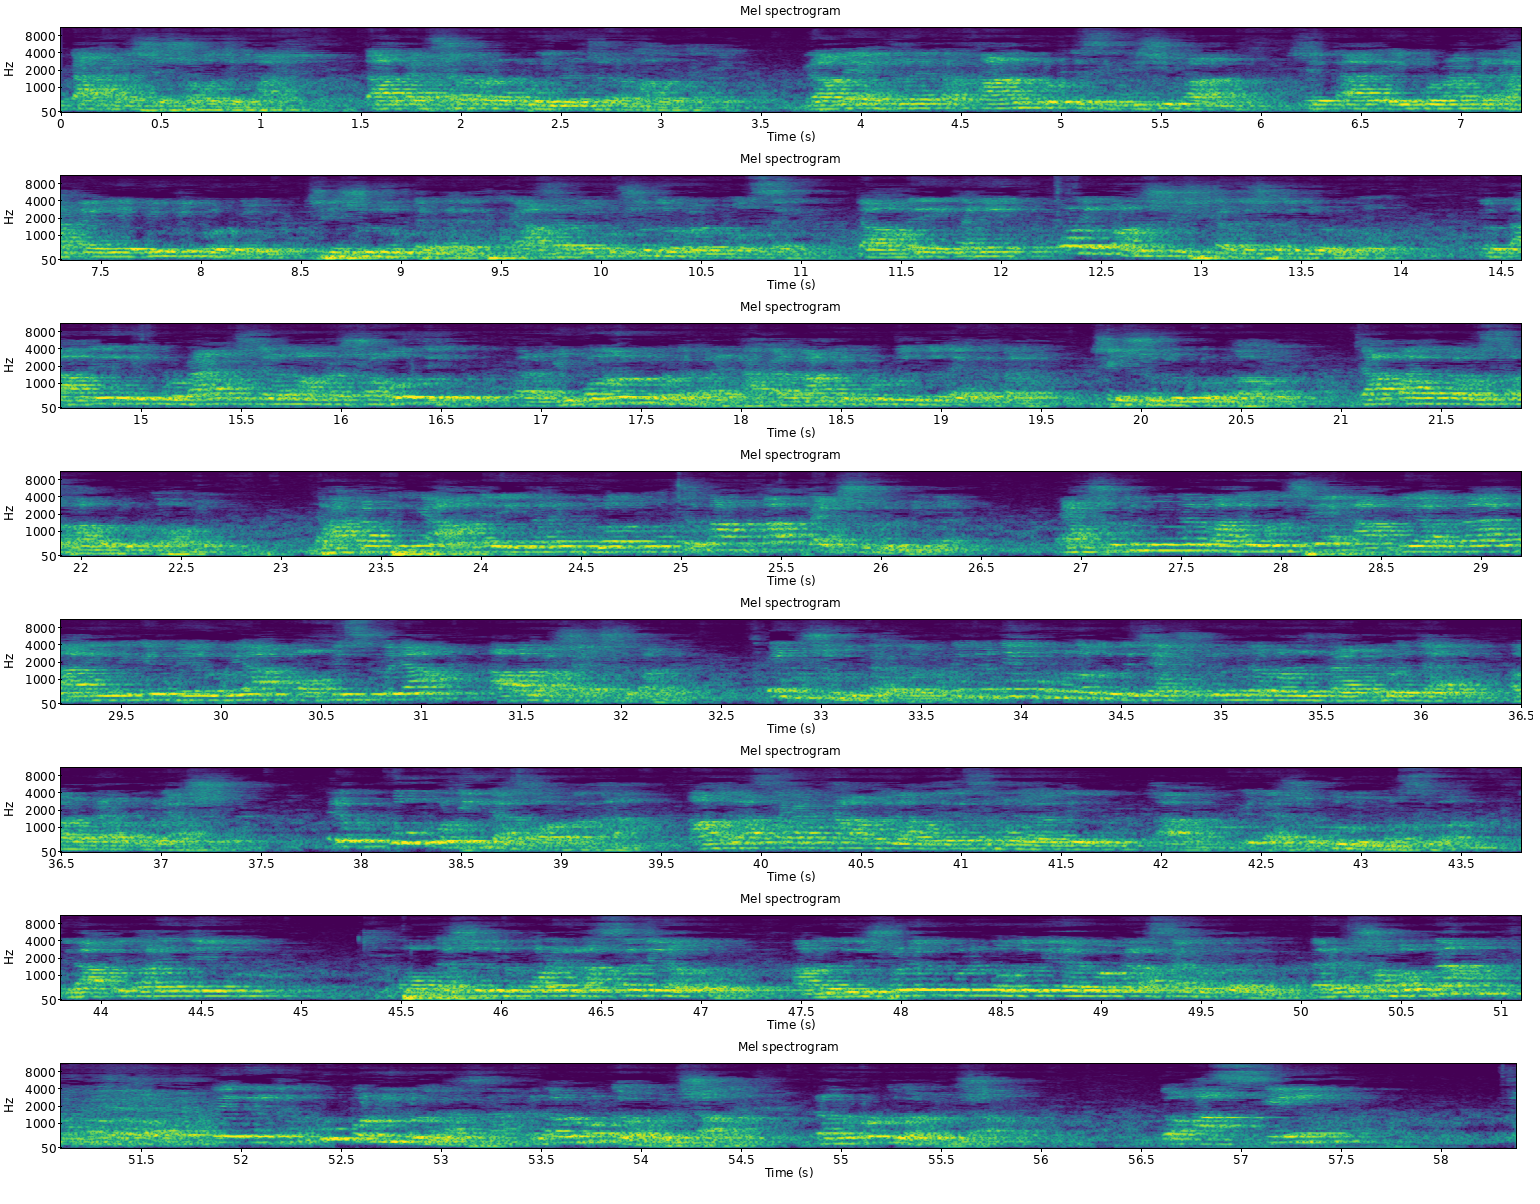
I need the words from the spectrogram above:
টাকাটা সে সহজে পায়। তার ব্যবসা করার ভালো থাকে। গ্রামে একজন একটা ফার্ম করতেছে, কৃষি ফার্ম সে তার এই প্রোডাক্টটা ঢাকায় নিয়ে বিক্রি করবে, সেই সুযোগটা এখানে থাকে। আসামে খুব সুন্দরভাবে বলছেন যে আমাদের এখানে অনেক মানুষ কৃষিকাজের সাথে জড়িত। তো তাদের এই প্রোডাক্ট যেন আমরা সহজে তারা বিপণন করতে পারে, ঢাকার মার্কেট পর্যন্ত যেতে পারে, সেই সুযোগ করতে হবে। যাতায়াত ব্যবস্থা ভালো করতে হবে। ঢাকা থেকে আমাদের এখানে দূরত্ব হচ্ছে মাত্র একশো কিলোমিটার। একশো কিলোমিটার মানে হচ্ছে আপনি আপনার বাড়ি থেকে বের হইয়া অফিস করে আবার বাসায় আসতে পারেন একটু সুযোগ থাকা দরকার কিন্তু যে কোনো উন্নত দেশে একশো কিলোমিটার মানুষ ড্রাইভ করে যায়, আবার ড্রাইভ করে আসে। এটা খুব কঠিন কাজ হওয়ার কথা। আমাদের রাস্তাঘাট খারাপ হলে আমাদের কাছে মনে হয় যে এটা আসলে খুব ইম্পসিবল আপনি রাস্তা যেরকম,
